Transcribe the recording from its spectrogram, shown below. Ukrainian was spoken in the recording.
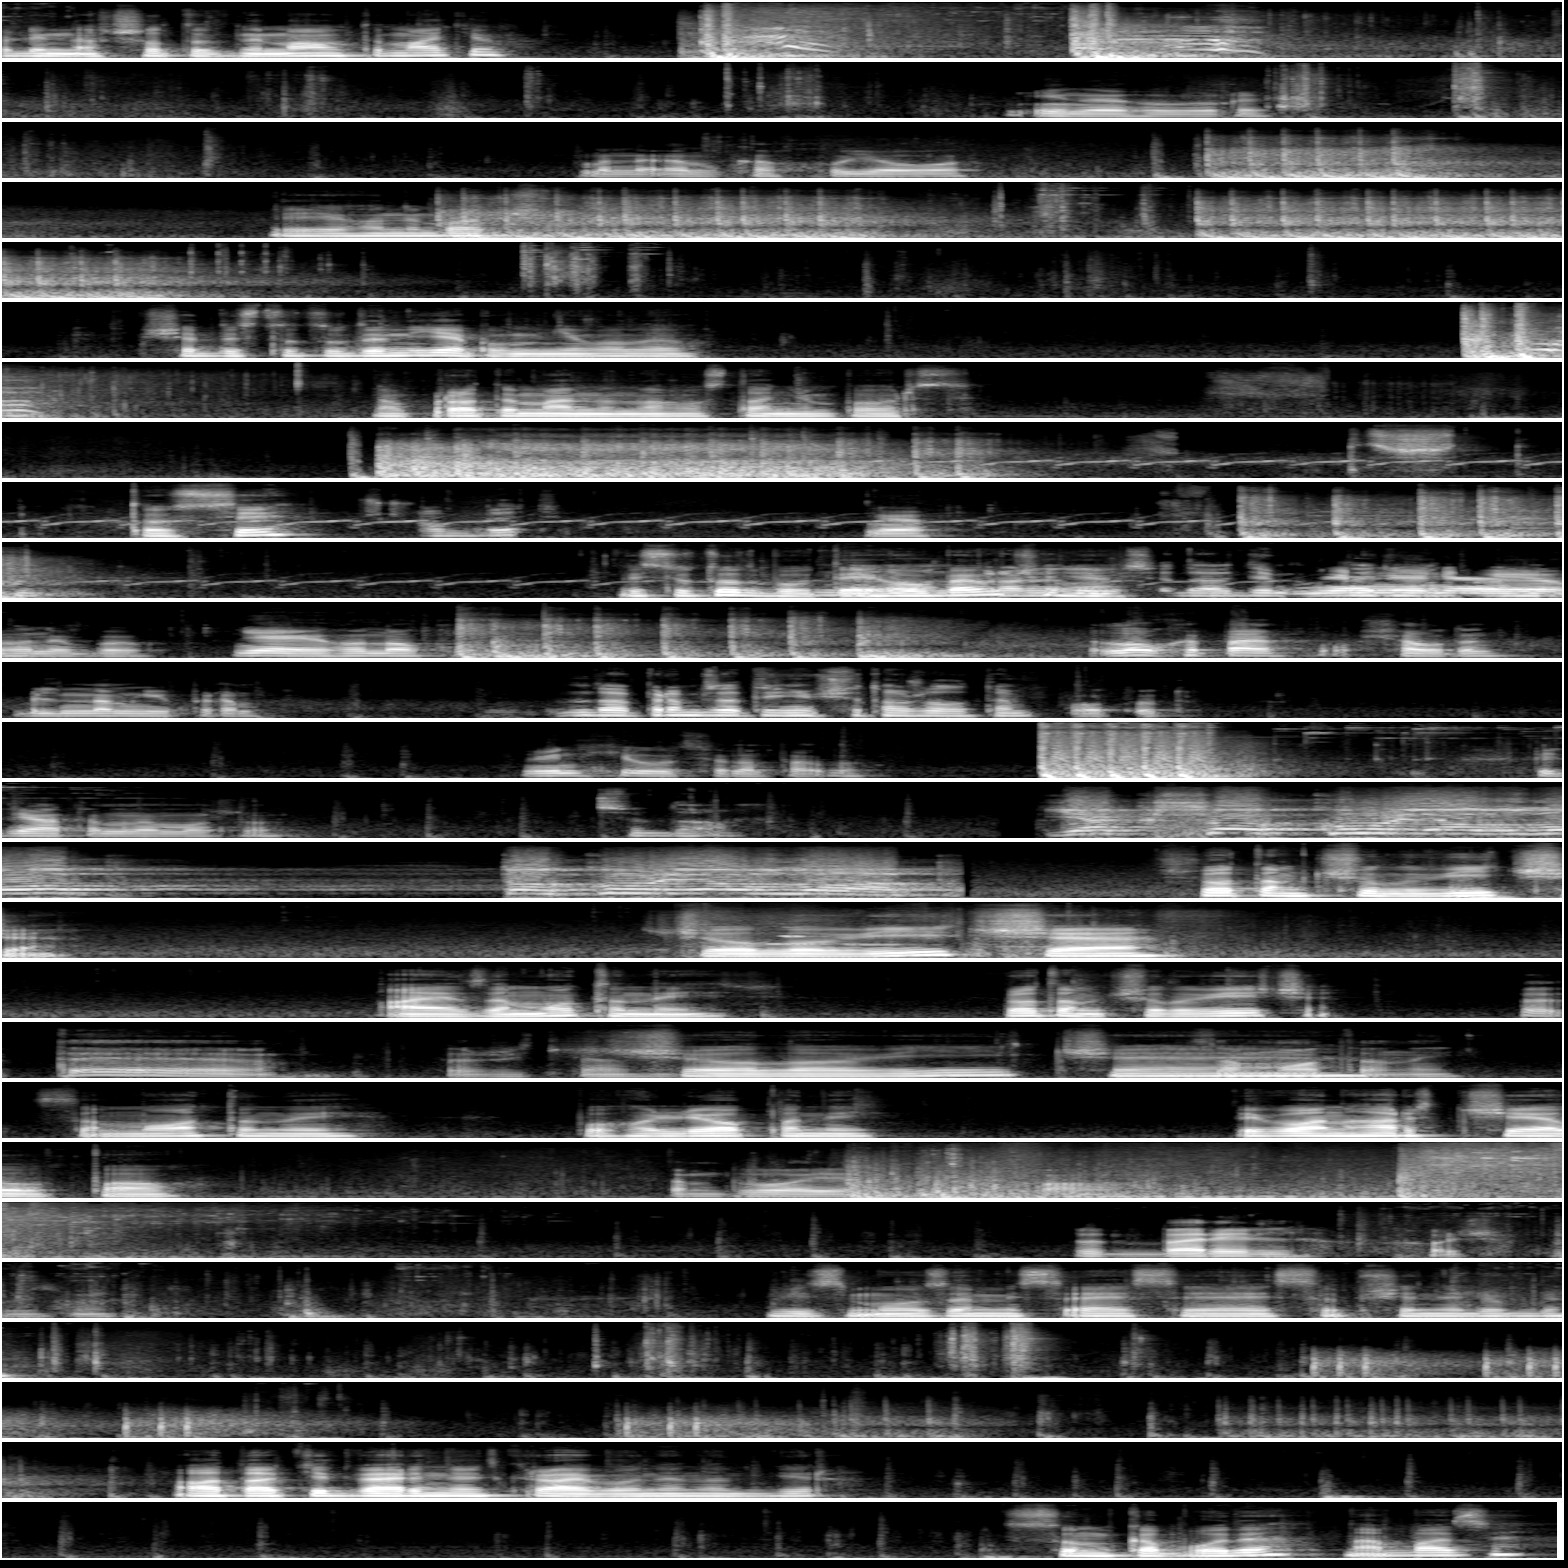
Блін, а що тут нема автоматів? І не говори. У мене МК хуйова. Я його не бачу. Ще десь тут один є, бо мені валив. Навпроти мене на останньому поверсі. То всі? Що, блять? Ні. Десь отут був, ти його вбив чи ні? Ні, ні, ні, я його не бив. Ні, я його нокнув. Лоу хп, ще один. Біля на мені прям. Да, прям за тим щитом жовтим. Отут. Він хілиться, напевно. Підняти мене можна. Сюда. Якщо куля в лоб, то куля в лоб. Що там, чоловіче? Чоловіче. А, я замотаний. Що там, чоловіче? Та ти це життя Чоловіче. замотаний. Замотаний. Погольопаний. Ти в ангар чел впав. Там двоє впало. Тут баріль хочу візьму. Візьму замість Ейса, я Ейса взагалі не люблю. А, так, ті двері не відкрай, вони на двір. Сумка буде на базі?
